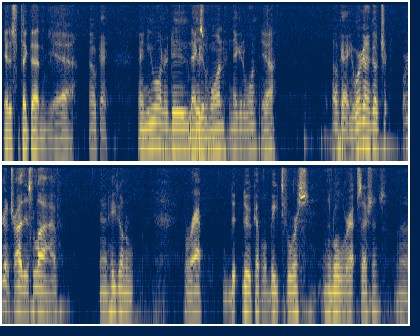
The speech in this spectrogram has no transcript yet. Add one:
Yeah, just take that and then yeah. Okay. And you want to do Negative one? one. Negative one. Yeah. Okay, we're gonna go. Tr- we're gonna try this live, and he's gonna rap, d- do a couple of beats for us, in the little rap sessions. Uh,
